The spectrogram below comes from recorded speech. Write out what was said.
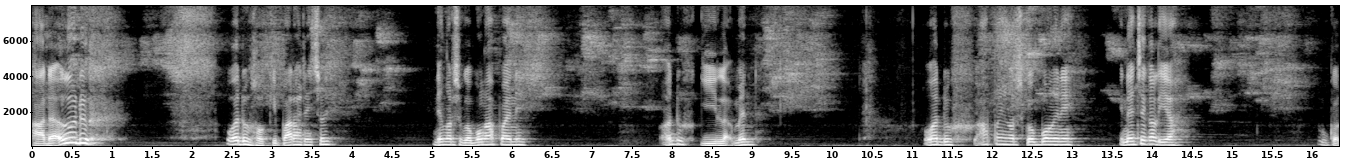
Ada udah waduh hoki parah nih coy. Ini harus gua buang apa ini? Aduh gila men waduh apa yang harus gua buang ini ini aja kali ya gue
